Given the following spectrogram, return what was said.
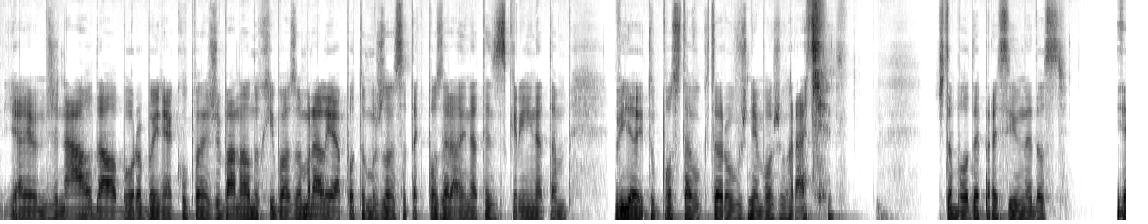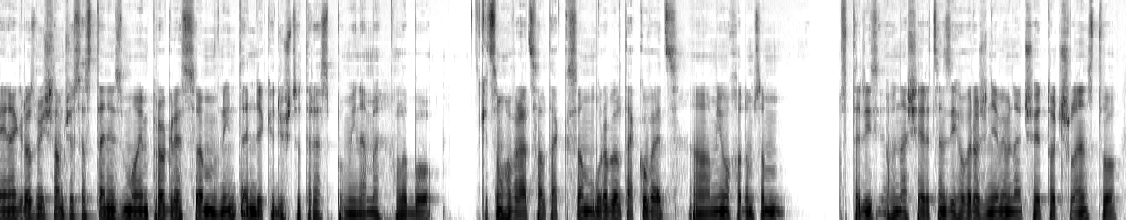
ja neviem, že náhoda, alebo urobili nejakú úplne že banálnu chybu a zomreli a potom už len sa tak pozerali na ten screen a tam videli tú postavu, ktorú už nemôžu hrať. že to bolo depresívne dosť. Ja inak rozmýšľam, čo sa stane s môjim progresom v Nintendo, keď už to teraz spomíname, lebo keď som ho vracal, tak som urobil takú vec. A mimochodom som vtedy v našej recenzii hovoril, že neviem, na čo je to členstvo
